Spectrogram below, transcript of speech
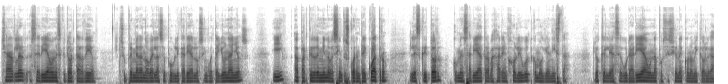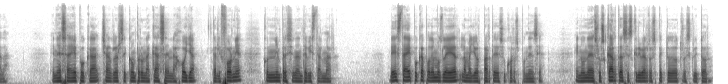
Chandler sería un escritor tardío. Su primera novela se publicaría a los 51 años y, a partir de 1944, el escritor comenzaría a trabajar en Hollywood como guionista lo que le aseguraría una posición económica holgada. En esa época, Chandler se compra una casa en La Joya, California, con una impresionante vista al mar. De esta época podemos leer la mayor parte de su correspondencia. En una de sus cartas escribe al respecto de otro escritor.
